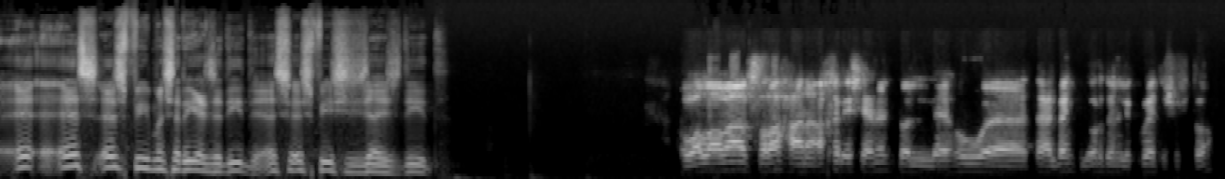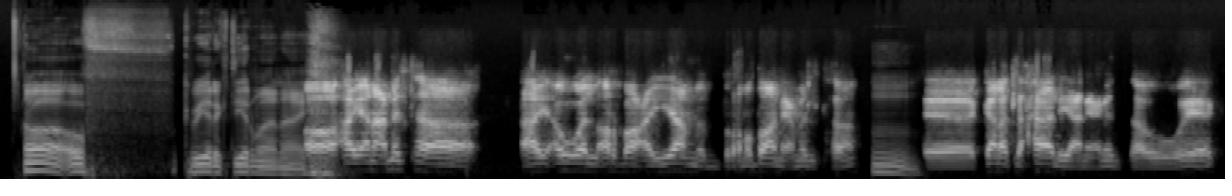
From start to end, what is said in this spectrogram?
إيش إيش في مشاريع جديدة؟ إيش إيش في شيء جاي جديد؟ والله ما بصراحة أنا آخر شيء عملته اللي هو تاع البنك الأردني الكويتي شفته. آه أوف كبيرة كثير ما هاي آه هاي أنا عملتها هاي أول أربع أيام برمضان عملتها. آه، كانت لحالي يعني عملتها وهيك.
